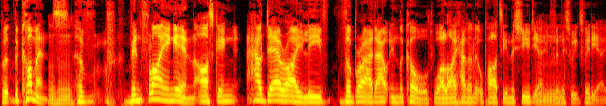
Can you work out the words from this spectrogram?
but the comments Mm-hmm. have been flying in asking, how dare I leave the Brad out in the cold while I had a little party in the studio Mm. for this week's video?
